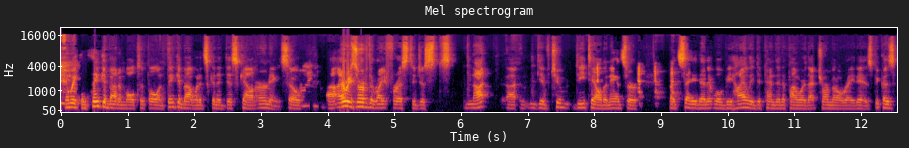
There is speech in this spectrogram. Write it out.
And we can think about a multiple and think about what it's going to discount earnings. So uh, I reserve the right for us to just not uh, give too detailed an answer, but say that it will be highly dependent upon where that terminal rate is. Because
